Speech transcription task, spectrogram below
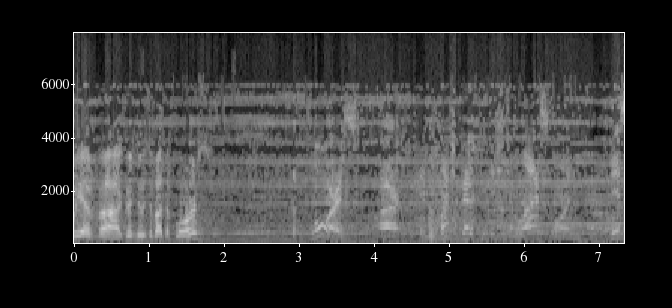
we have uh, good news about the floors. The floors are in much better condition than the last one. This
